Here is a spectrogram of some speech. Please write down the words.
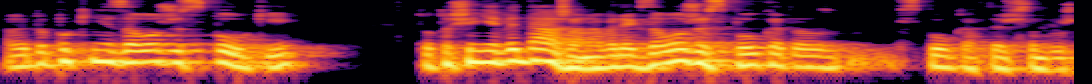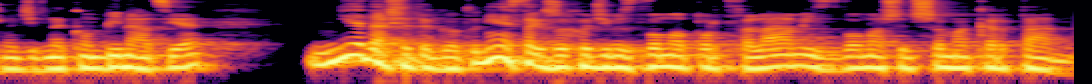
ale dopóki nie założy spółki, to to się nie wydarza. Nawet jak założy spółkę, to w spółkach też są różne dziwne kombinacje. Nie da się tego. To nie jest tak, że chodzimy z dwoma portfelami, z dwoma czy trzema kartami.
